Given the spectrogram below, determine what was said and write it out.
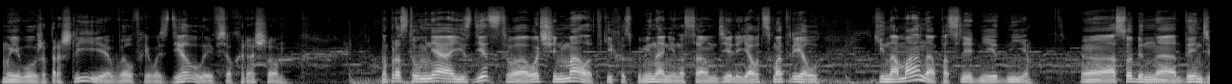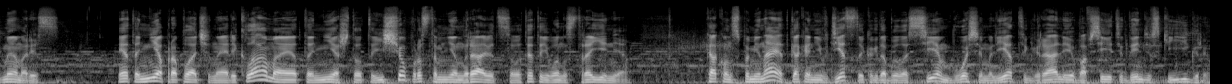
Мы его уже прошли, и Valve его сделала, и все хорошо. Но просто у меня из детства очень мало таких воспоминаний на самом деле. Я вот смотрел Киномана последние дни, э, особенно Dandy Memories. Это не проплаченная реклама, это не что-то еще, просто мне нравится вот это его настроение. Как он вспоминает, как они в детстве, когда было 7-8 лет, играли во все эти дендевские игры.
